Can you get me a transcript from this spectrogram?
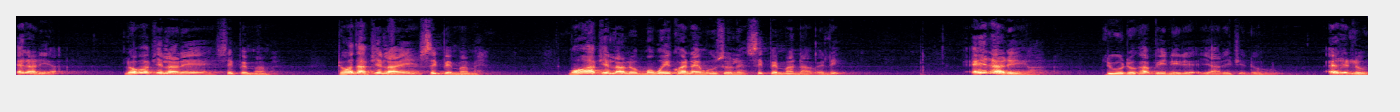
အဲ့ဒါတွေက လောဘဖြစ်လာတယ်စိတ်ပင်ပန်းမယ်ဒေါသဖြစ်လာရင်စိတ်ပင်ပန်းမယ်မောဟဖြစ်လာလို့မဝေခွဲနိုင်ဘူးဆိုရင်စိတ်ပင်ပန်းတာပဲလေအဲ့ဓာတွေဟာလူဒုက္ခပေးနေတဲ့အရာတွေဖြစ်လို့အဲ့ဒီလို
